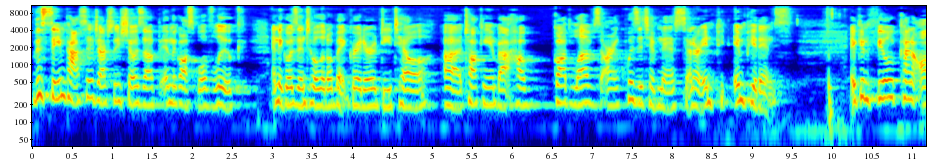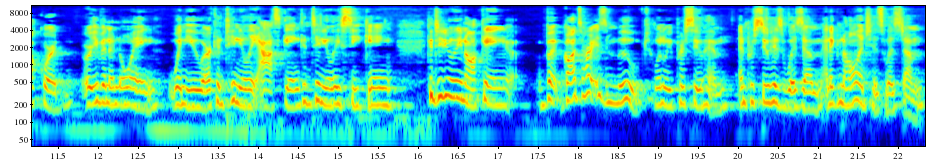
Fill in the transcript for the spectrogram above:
This same passage actually shows up in the Gospel of Luke, and it goes into a little bit greater detail, uh, talking about how God loves our inquisitiveness and our imp- impudence. It can feel kind of awkward or even annoying when you are continually asking, continually seeking, continually knocking, but God's heart is moved when we pursue him and pursue his wisdom and acknowledge his wisdom.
